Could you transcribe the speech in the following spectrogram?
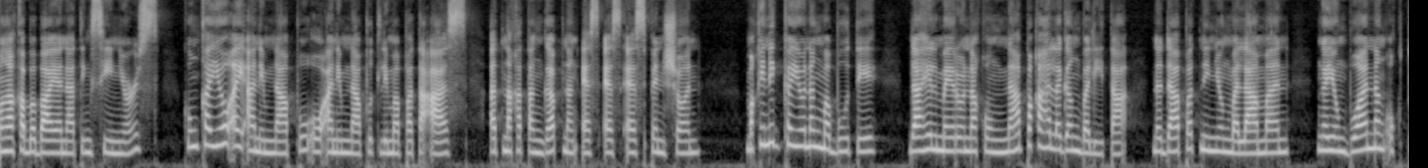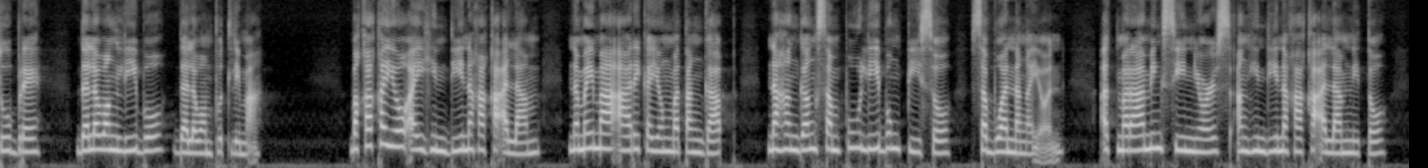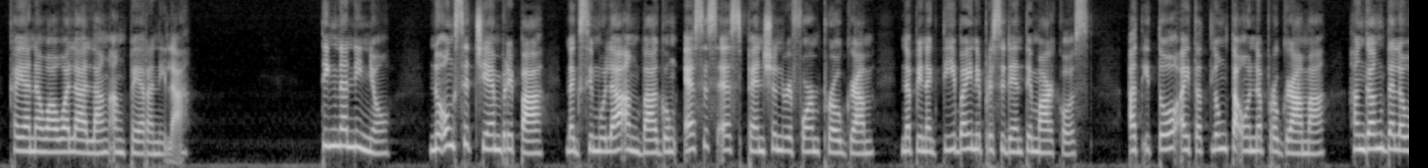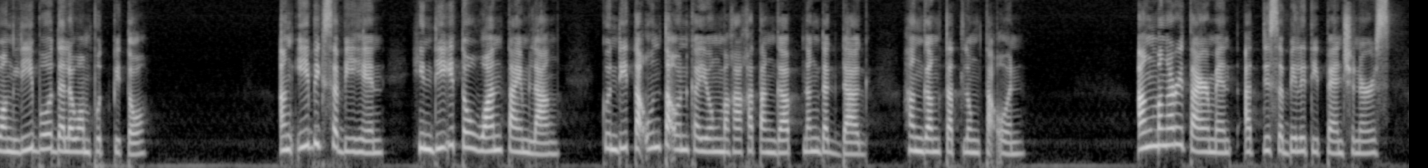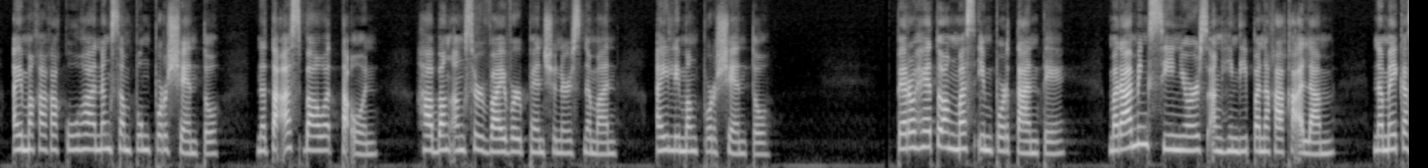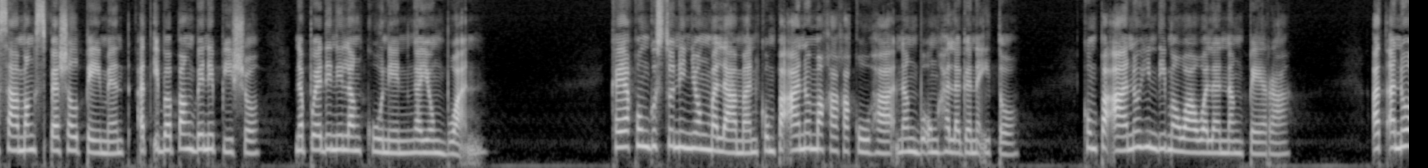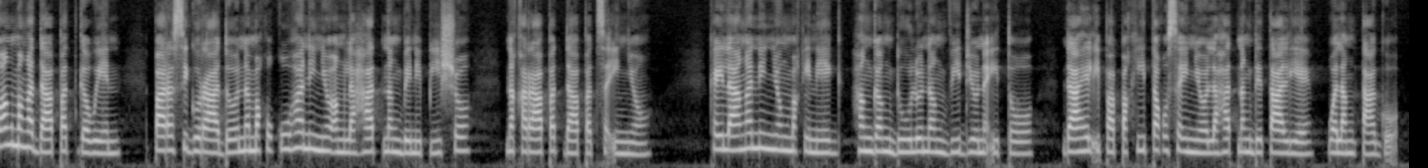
Mga kababayan nating seniors, kung kayo ay 60 o 65 pataas at nakatanggap ng SSS pensyon, makinig kayo ng mabuti dahil mayroon akong napakahalagang balita na dapat ninyong malaman ngayong buwan ng Oktubre 2025. Baka kayo ay hindi nakakaalam na may maaari kayong matanggap na hanggang 10,000 piso sa buwan na ngayon at maraming seniors ang hindi nakakaalam nito kaya nawawala lang ang pera nila. Tingnan ninyo, noong Setyembre pa, nagsimula ang bagong SSS Pension Reform Program na pinagtibay ni Presidente Marcos at ito ay tatlong taon na programa hanggang 2027. Ang ibig sabihin, hindi ito one-time lang, kundi taon-taon kayong makakatanggap ng dagdag hanggang tatlong taon. Ang mga retirement at disability pensioners ay makakakuha ng 10% na taas bawat taon habang ang survivor pensioners naman ay 5%. Pero heto ang mas importante, maraming seniors ang hindi pa nakakaalam na may kasamang special payment at iba pang benepisyo na pwede nilang kunin ngayong buwan. Kaya kung gusto ninyong malaman kung paano makakakuha ng buong halaga na ito, kung paano hindi mawawalan ng pera, at ano ang mga dapat gawin para sigurado na makukuha ninyo ang lahat ng benepisyo na karapat dapat sa inyo. Kailangan ninyong makinig hanggang dulo ng video na ito dahil ipapakita ko sa inyo lahat ng detalye, walang tago.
